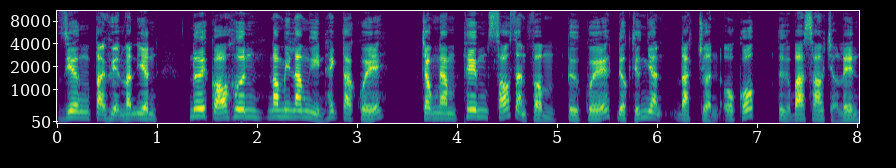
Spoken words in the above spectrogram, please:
Riêng tại huyện Văn Yên, nơi có hơn 55.000 ha quế, trong năm thêm 6 sản phẩm từ quế được chứng nhận đạt chuẩn ô cốp từ 3 sao trở lên,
